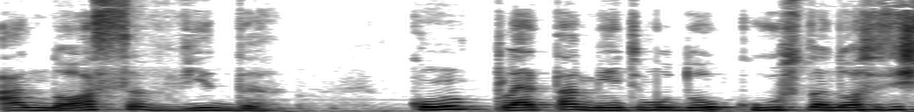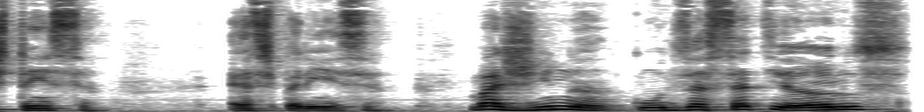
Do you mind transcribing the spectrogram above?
a nossa vida. Completamente mudou o curso da nossa existência. Essa experiência. Imagina, com 17 anos,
